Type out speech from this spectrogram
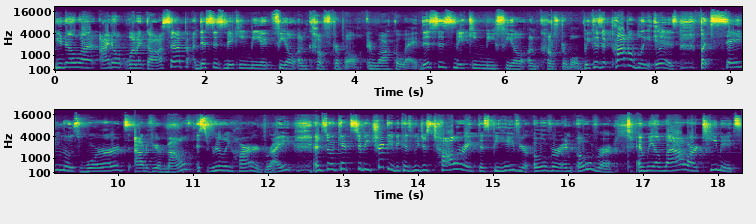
you know what, I don't want to gossip. This is making me feel uncomfortable and walk away. This is making me feel uncomfortable because it probably is, but saying those words out of your mouth is really hard, right? And so it gets to be tricky because we just tolerate this behavior over and over, and we allow our teammates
